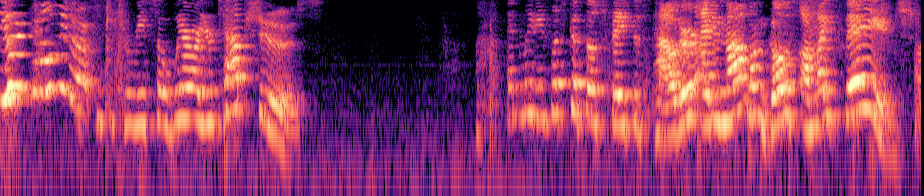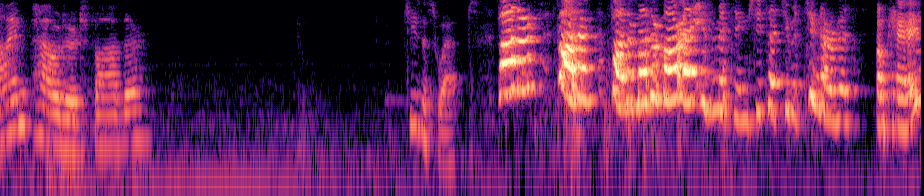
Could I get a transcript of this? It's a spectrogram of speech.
You didn't tell me that. Sister Teresa, where are your tap shoes? And ladies, let's get those faces powdered. I do not want ghosts on my stage. I'm powdered, Father. Jesus wept. Father, father, father, Mother She said she was too nervous. Okay,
